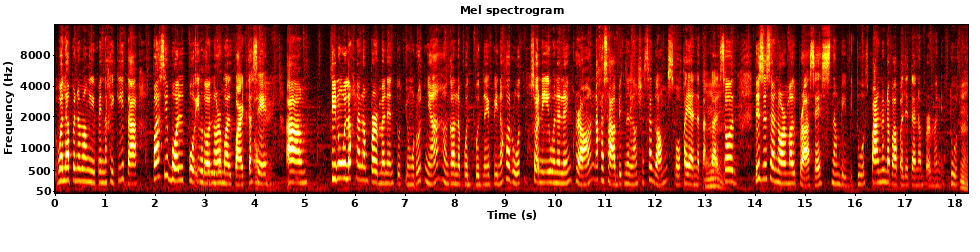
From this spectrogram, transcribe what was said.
wala pa namang ngipin nakikita. Possible po ito, normal part kasi Okay. um, tinulak na ng permanent tooth yung root niya hanggang napudpud na yung pinaka-root. So, naiiwan na lang yung crown, nakasabit na lang siya sa gums ko, kaya natanggal. Mm. So, this is a normal process ng baby tooth. Paano napapalitan ng permanent tooth? Mm.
